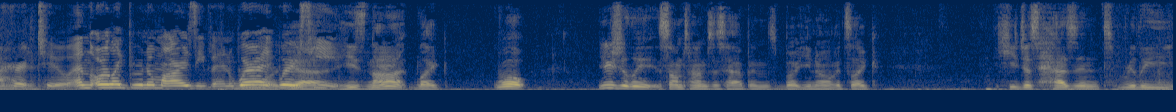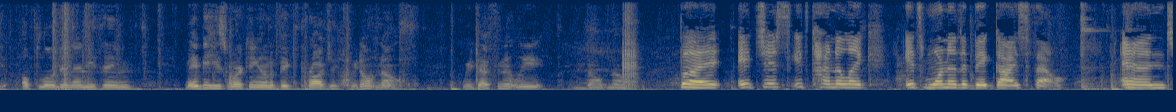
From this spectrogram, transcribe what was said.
definitely. hurt too, and or like Bruno Mars even. Where Lord, where is yeah, he? He's not like, well, usually sometimes this happens, but you know, it's like he just hasn't really uploaded anything. Maybe he's working on a big project. We don't know. We definitely don't know. But it just it's kind of like it's one of the big guys fell, and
